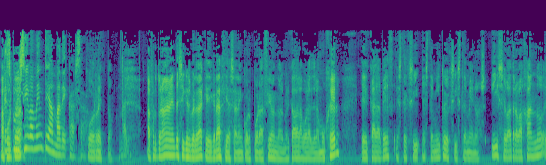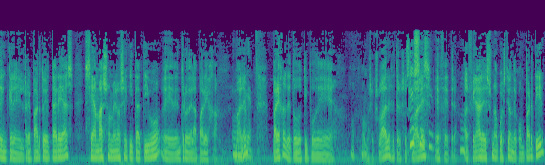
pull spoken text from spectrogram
Exclusivamente ama de casa. Correcto. Afortunadamente sí que es verdad que gracias a la incorporación al mercado laboral de la mujer, eh, cada vez este, este mito existe menos y se va trabajando en que el reparto de tareas sea más o menos equitativo eh, dentro de la pareja. ¿vale? Parejas de todo tipo de, homosexuales, heterosexuales, etcétera. Al final es una cuestión de compartir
